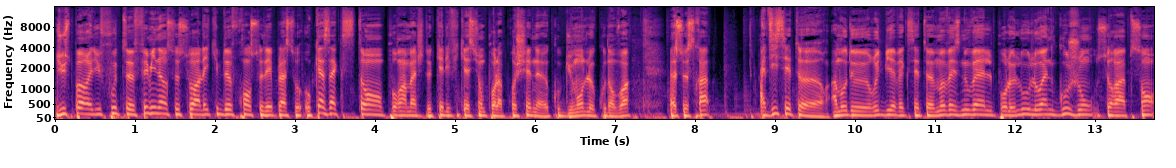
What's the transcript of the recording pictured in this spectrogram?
Du sport et du foot féminin ce soir, l'équipe de France se déplace au, Kazakhstan pour un match de qualification pour la prochaine Coupe du Monde. Le coup d'envoi, ce sera à 17h, un mot de rugby avec cette mauvaise nouvelle pour le loup. Lohan Goujon sera absent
